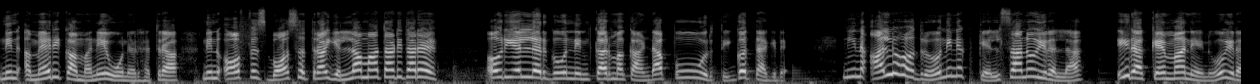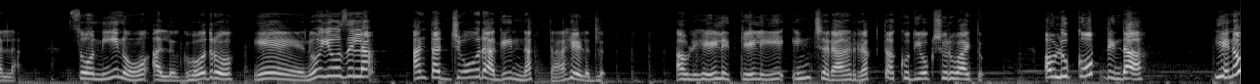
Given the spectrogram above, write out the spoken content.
ನಿನ್ ಅಮೆರಿಕ ಮನೆ ಓನರ್ ಹತ್ರ ನಿನ್ ಆಫೀಸ್ ಬಾಸ್ ಹತ್ರ ಎಲ್ಲ ಮಾತಾಡಿದ್ದಾರೆ ಅವ್ರ ಎಲ್ಲರಿಗೂ ನಿನ್ ಕರ್ಮಕಾಂಡ ಪೂರ್ತಿ ಗೊತ್ತಾಗಿದೆ. ನೀನ್ ಅಲ್ಲಿ ಹೋದ್ರೂ ನಿನ್ನ ಕೆಲ್ಸಾನೂ ಇರಲ್ಲ, ಇರಕ್ಕೆ ಮನೇನೂ ಇರಲ್ಲ. ಸೊ ನೀನು ಅಲ್ಲಿಗೆ ಹೋದ್ರು ಏನೂ ಯೂಸ್ ಇಲ್ಲ ಅಂತ ಜೋರಾಗಿ ನಗ್ತಾ ಹೇಳಿದ್ಲು. ಅವಳು ಹೇಳಿದ್ ಕೇಳಿ ಇಂಚರ ರಕ್ತ ಕುದಿಯೋಕ್ ಶುರುವಾಯ್ತು. ಅವಳು ಕೋಪದಿಂದ, ಏನೋ?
